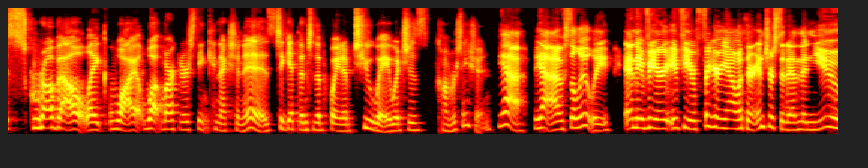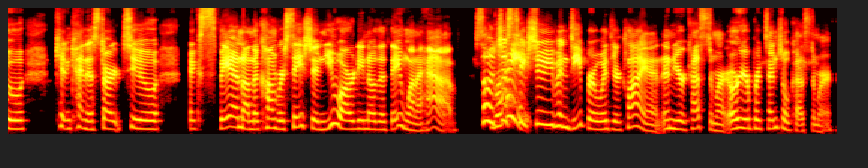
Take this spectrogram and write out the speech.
scrub out like why what marketers think connection is to get them to the point of two way which is conversation yeah yeah absolutely and if you're if you're figuring out what they're interested in then you can kind of start to expand on the conversation you already know that they want to have. So it right. just takes you even deeper with your client and your customer or your potential customer.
